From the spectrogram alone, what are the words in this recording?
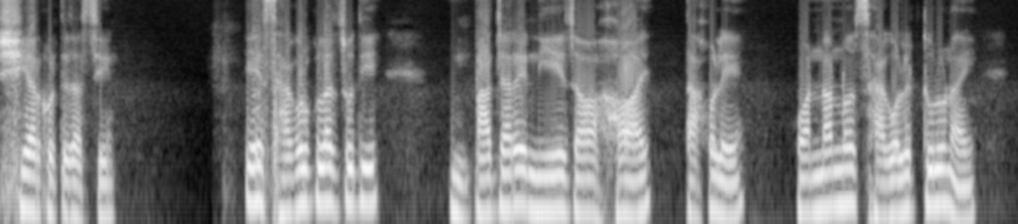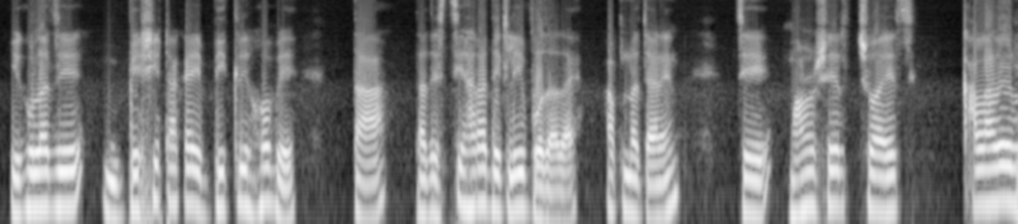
শেয়ার করতে যাচ্ছি। এই ছাগলগুলা যদি বাজারে নিয়ে যাওয়া হয়, তাহলে অন্যান্য ছাগলের তুলনায় এগুলা যে বেশি টাকায় বিক্রি হবে তা তাদের চেহারা দেখলেই বোঝা যায়। আপনারা জানেন যে মানুষের চয়েস কালারের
